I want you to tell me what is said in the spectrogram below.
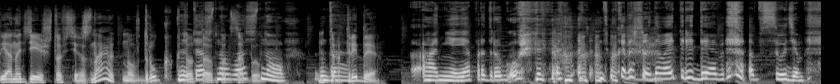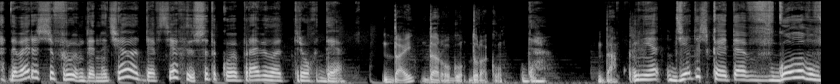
я надеюсь, что все знают, но вдруг кто-то подзабыл. основ. Да, 3D. А, не, я про другое. Ну хорошо, давай 3D обсудим. Давай расшифруем для начала для всех, что такое правило 3D. Дай дорогу дураку. Да. Да. Мне дедушка это в голову,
